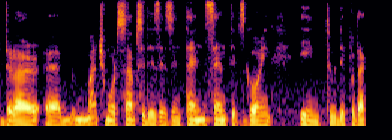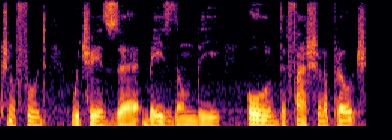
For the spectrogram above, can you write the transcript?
there are uh, much more subsidies as incentives going into the production of food, which is uh, based on the old-fashioned approach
